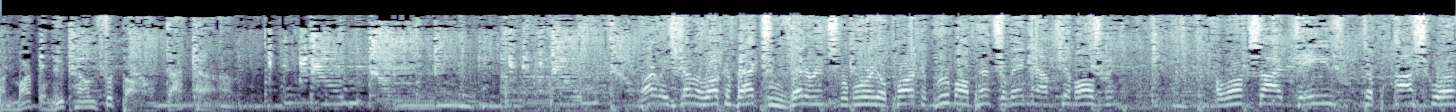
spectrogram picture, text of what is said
on MarpleNewtownFootball.com. All right, ladies and gentlemen, welcome back to Veterans Memorial Park in Broomall, Pennsylvania. I'm Jim Alsman, alongside Dave DiPasqua,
